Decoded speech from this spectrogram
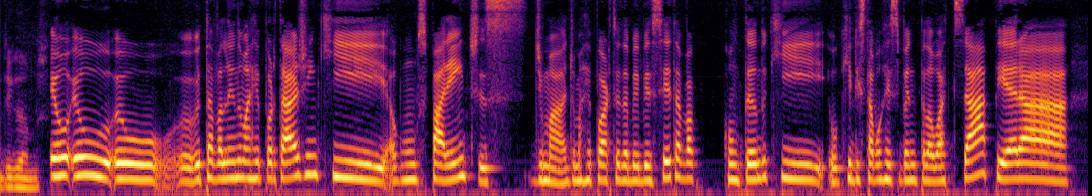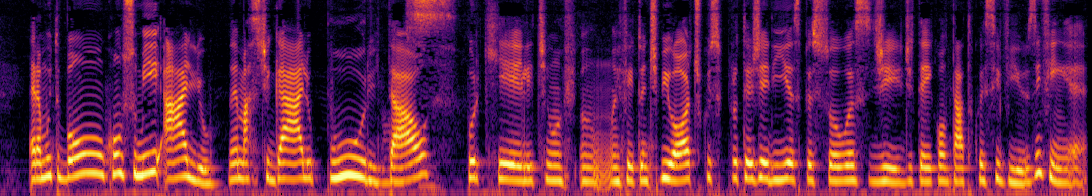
digamos. Eu, eu, eu, eu tava lendo uma reportagem que alguns parentes de uma, de uma repórter da BBC tava contando que o que eles estavam recebendo pela WhatsApp era era muito bom consumir alho, né? Mastigar alho puro e Nossa. tal porque ele tinha um, um, efeito antibiótico, isso protegeria as pessoas de, de ter contato com esse vírus. Enfim, é,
